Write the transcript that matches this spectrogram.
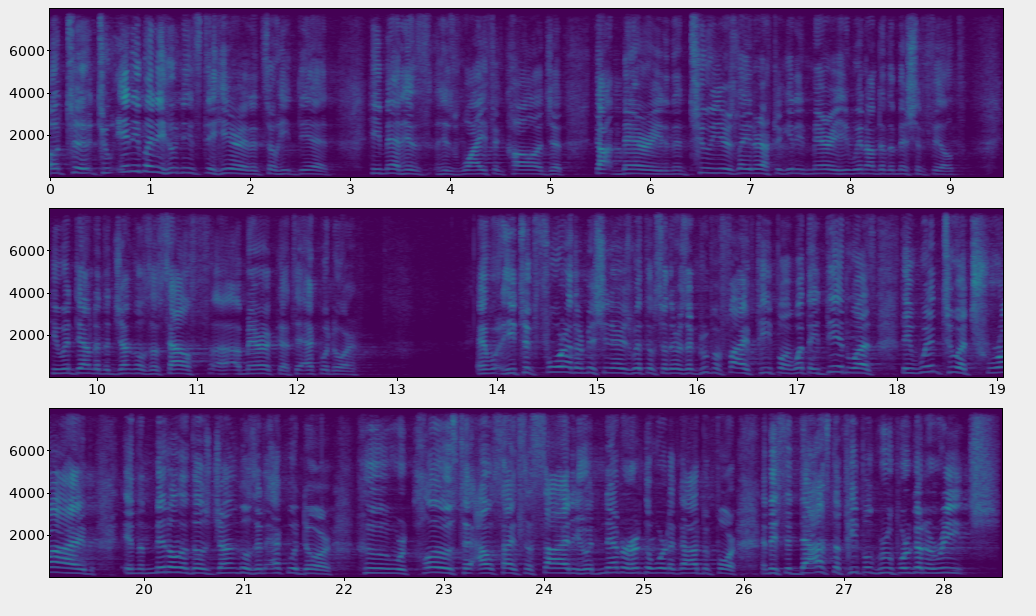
uh, to, to anybody who needs to hear it. And so he did. He met his, his wife in college and got married. And then two years later, after getting married, he went onto the mission field. He went down to the jungles of South uh, America to Ecuador. And he took four other missionaries with him. So there was a group of five people. And what they did was they went to a tribe in the middle of those jungles in Ecuador who were closed to outside society, who had never heard the word of God before. And they said, That's the people group we're going to reach.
